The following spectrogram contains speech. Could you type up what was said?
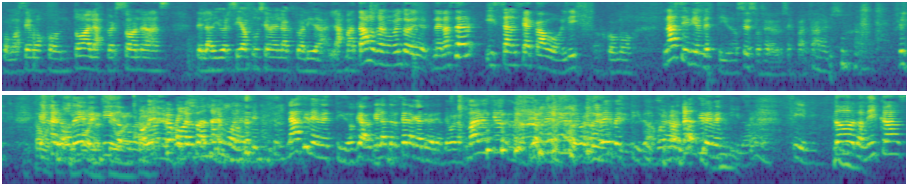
como hacemos con todas las personas de la diversidad funcional en la actualidad. Las matamos el momento de, de nacer y San se acabó, listo. Como nazis bien vestidos, esos eran los espartanos. Claro, de spoilers vestido, bueno. Nazi de vestido, claro, que es la tercera categoría. Los mal vestidos, tengo los bien vestidos, tengo los bien vestidos. Bueno, nazi de vestido. Fin, todos los dicas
